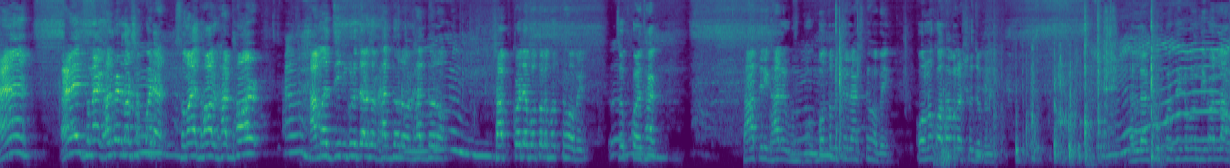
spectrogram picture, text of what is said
হ্যাঁ? এই সময় ঘাট সব কয়টা? সময় ধর ঘাট ধর। আমার জিনগুলো যারা ঘাট ধরো ঘাট ধরো। সব কয়টা বোতলে ভরতে হবে? চুপ করে থাক। তাড়াতাড়ি ঘাড়ে বোতলে চলে আসতে হবে। কোনো কথা বলার সুযোগ নেই। আল্লাহর পক্ষ থেকে বন্দি করলাম।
